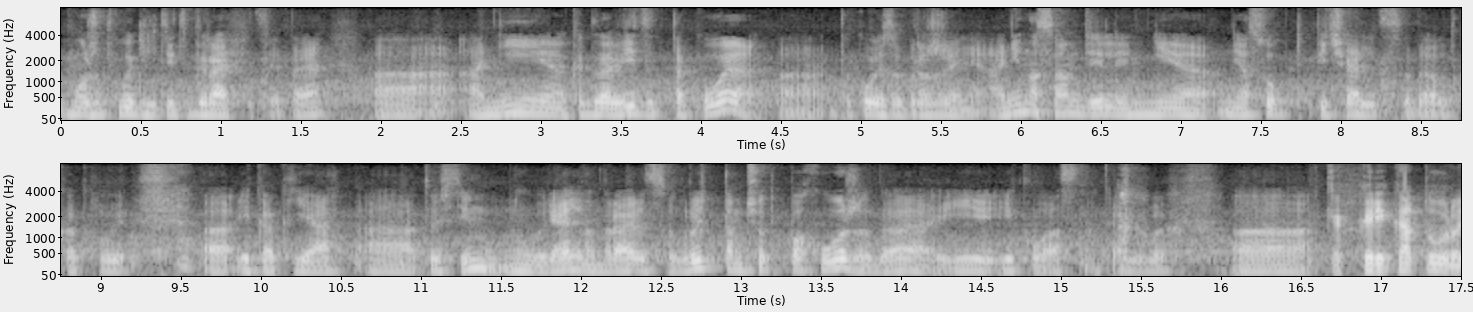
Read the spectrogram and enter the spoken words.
может выглядеть граффити, да, а, они, когда видят такое, а, такое изображение, они на самом деле не, не особо печалятся, да, вот как вы а, и как я. То есть им, ну, реально нравится. Вроде там что-то похоже, да, и, и классно, как бы. Как карикатура,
